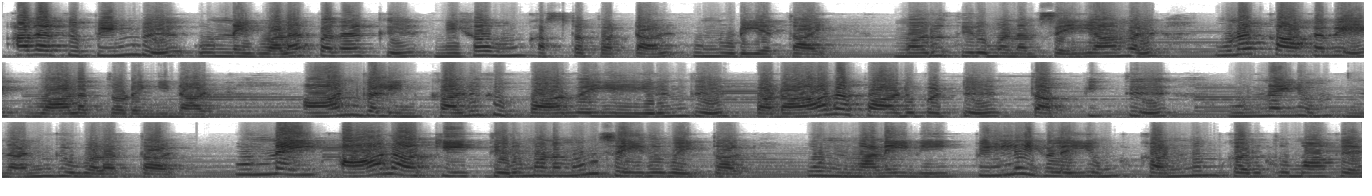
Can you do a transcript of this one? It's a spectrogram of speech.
அதற்கு பின்பு உன்னை வளர்ப்பதற்கு மிகவும் கஷ்டப்பட்டால் உன்னுடைய தாய். மறு திருமணம் செய்யாமல் உனக்காகவே வாழத் தொடங்கினாள். ஆண்களின் கழுகு பார்வையில் இருந்து படாத பாடுபட்டு தப்பித்து உன்னையும் நன்கு வளர்த்தாள். உன்னை ஆளாக்கி திருமணமும் செய்து வைத்தாள். உன் மனைவி பிள்ளைகளையும் கண்ணும் கருத்துமாக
